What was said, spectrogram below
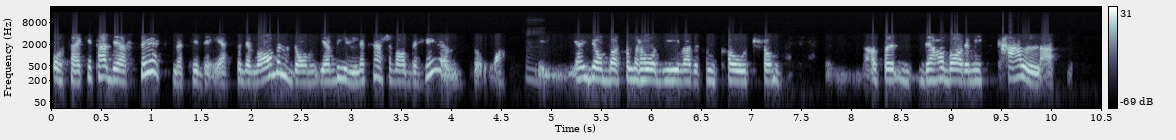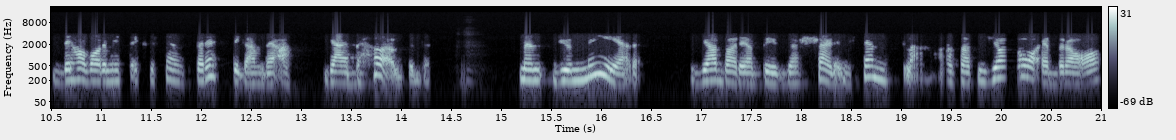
och säkert hade jag sökt mig till det, för det var väl de jag ville kanske vara behövd då. Mm. Jag jobbar som rådgivare, som coach. Som, alltså, det har varit mitt kall, att, det har varit mitt existensberättigande att jag är behövd. Men ju mer jag börjar bygga självkänsla, alltså att jag är bra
